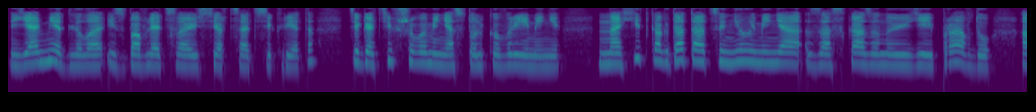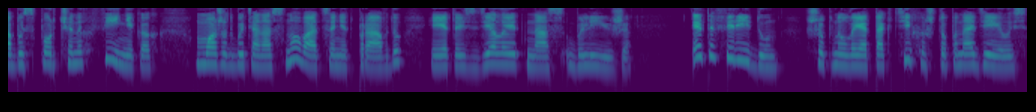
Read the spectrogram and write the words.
Я медлила избавлять свое сердце от секрета, тяготившего меня столько времени. Нахид когда-то оценила меня за сказанную ей правду об испорченных финиках. Может быть, она снова оценит правду, и это сделает нас ближе. «Это Ферейдун», — шепнула я так тихо, что понадеялась,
